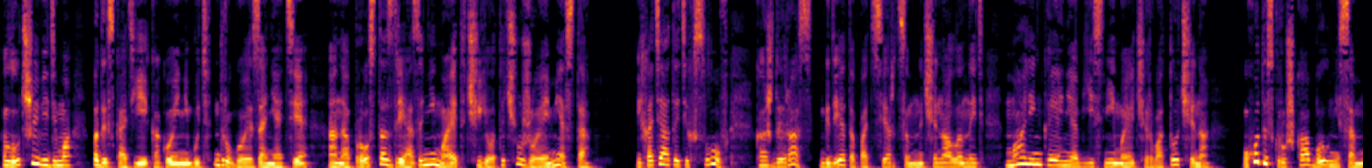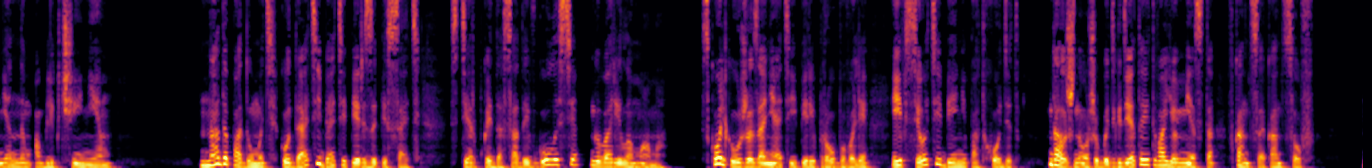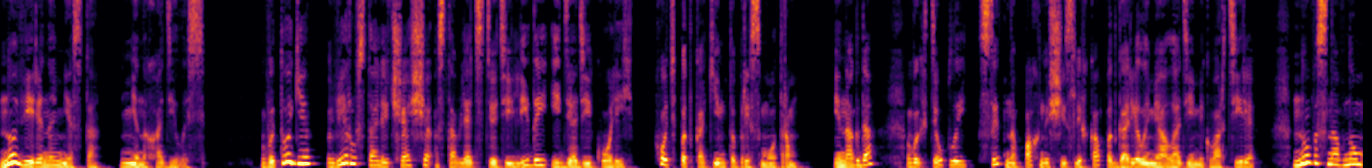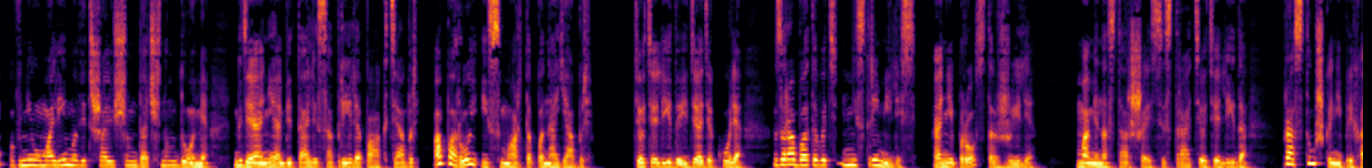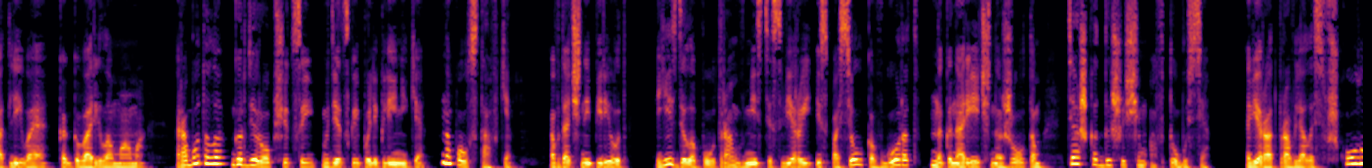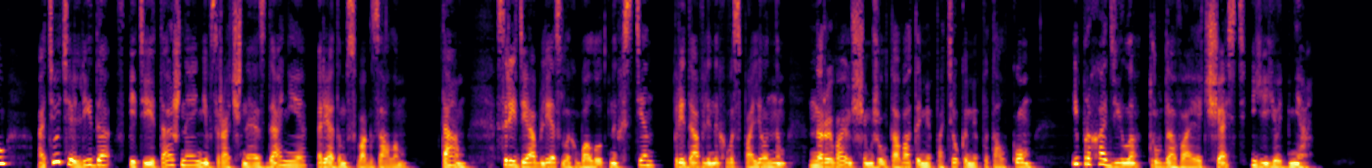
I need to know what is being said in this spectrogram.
Лучше, видимо, подыскать ей какое-нибудь другое занятие. Она просто зря занимает чье-то чужое место. И хотя от этих слов каждый раз где-то под сердцем начинала ныть маленькая необъяснимая червоточина, уход из кружка был несомненным облегчением. «Надо подумать, куда тебя теперь записать», — с терпкой досадой в голосе говорила мама. «Сколько уже занятий перепробовали, и все тебе не подходит. Должно же быть где-то и твое место, в конце концов. Но Верина место не находилось. В итоге Веру стали чаще оставлять с тетей Лидой и дядей Колей, хоть под каким-то присмотром. Иногда в их теплой, сытно пахнущей слегка подгорелыми оладьями квартире, но в основном в неумолимо ветшающем дачном доме, где они обитали с апреля по октябрь, а порой и с марта по ноябрь. Тетя Лида и дядя Коля зарабатывать не стремились, они просто жили. Мамина старшая сестра, тетя Лида, простушка неприхотливая, как говорила мама, работала гардеробщицей в детской поликлинике на полставки. В дачный период ездила по утрам вместе с Верой из поселка в город на канареечно-желтом, тяжко дышащем автобусе. Вера отправлялась в школу, а тетя Лида в пятиэтажное невзрачное здание рядом с вокзалом. Там, среди облезлых болотных стен, придавленных воспаленным, нарывающим желтоватыми потеками потолком, и проходила трудовая часть ее дня.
